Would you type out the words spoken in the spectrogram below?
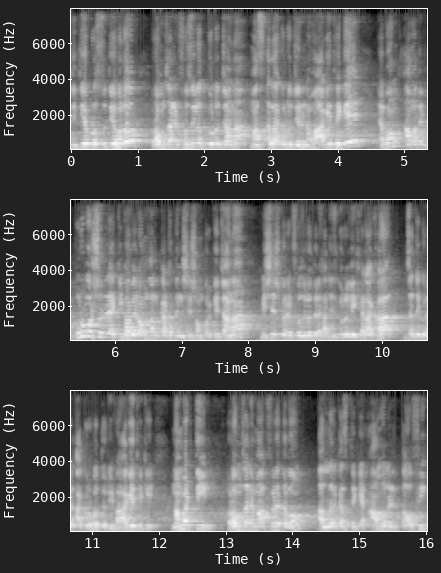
দ্বিতীয় প্রস্তুতি হলো রমজানের ফজিলতগুলো জানা, মাসআলাগুলো জেনে নেওয়া আগে থেকে। এবং আমাদের পূর্বশরীরা কীভাবে রমজান কাটাতেন সে সম্পর্কে জানা, বিশেষ করে ফজিলতের হাদিসগুলো লিখে রাখা, যাতে করে আগ্রহ তৈরি হয় আগে থেকে। নাম্বার তিন, রমজানে মাগফিরাত এবং আল্লাহর কাছ থেকে আমলের তৌফিক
